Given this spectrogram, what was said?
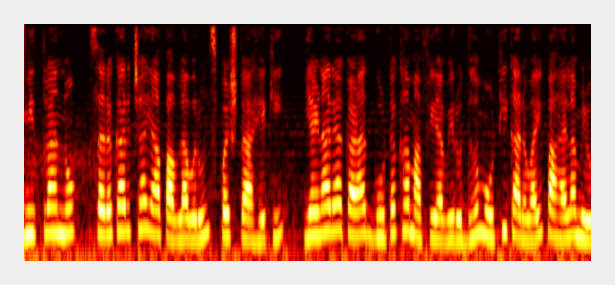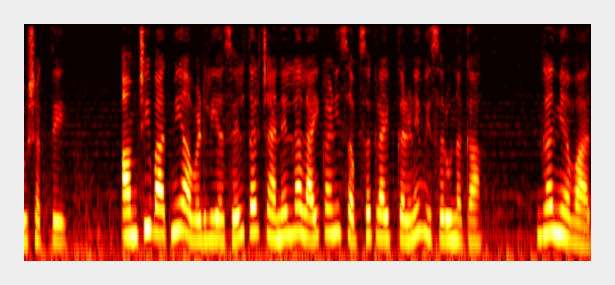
मित्रांनो सरकारच्या या पावलावरून स्पष्ट आहे की येणाऱ्या काळात गुटखा माफियाविरुद्ध मोठी कारवाई पाहायला मिळू शकते. आमची बातमी आवडली असेल तर चॅनेलला लाईक आणि सबस्क्राईब करणे विसरू नका. धन्यवाद.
